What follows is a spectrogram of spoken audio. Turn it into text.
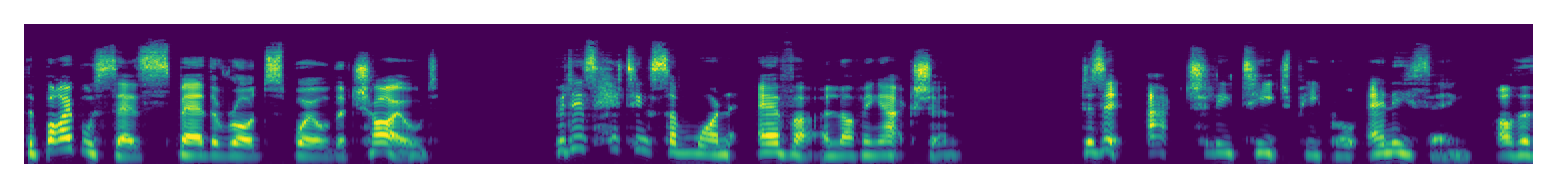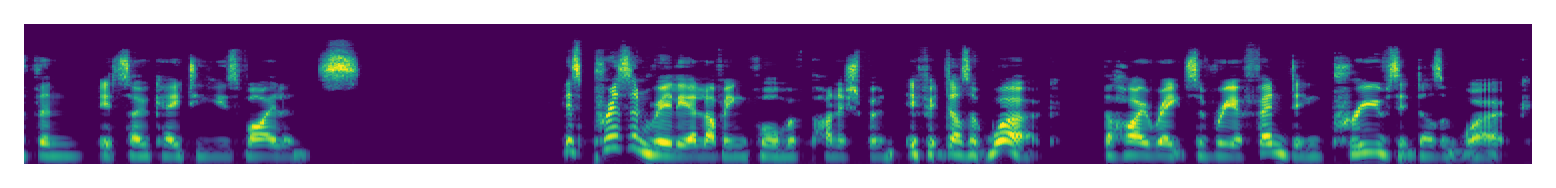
The Bible says, spare the rod, spoil the child. But is hitting someone ever a loving action? Does it actually teach people anything other than it's okay to use violence? Is prison really a loving form of punishment if it doesn't work? The high rates of reoffending proves it doesn't work.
